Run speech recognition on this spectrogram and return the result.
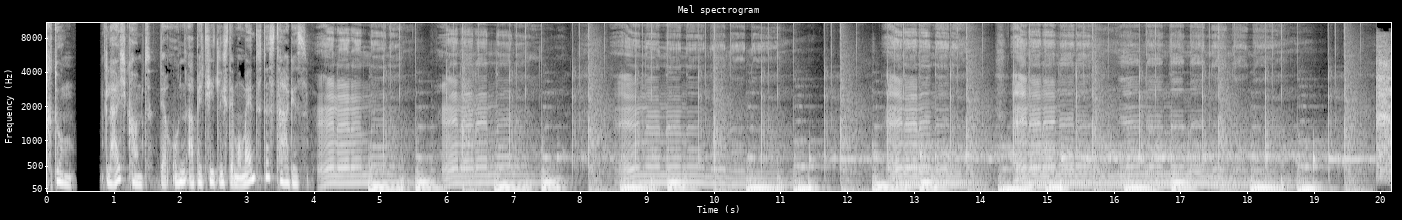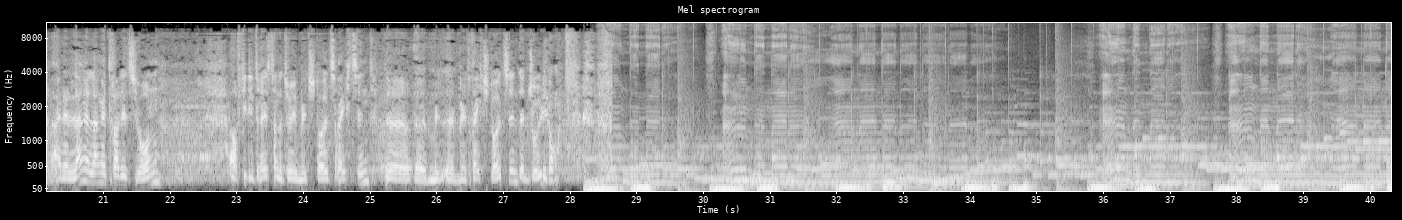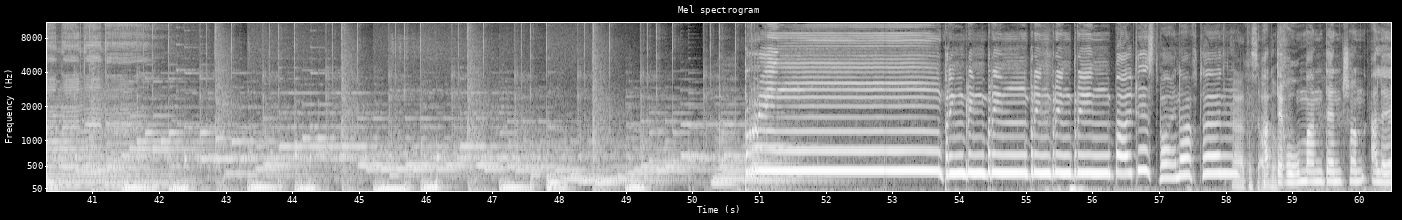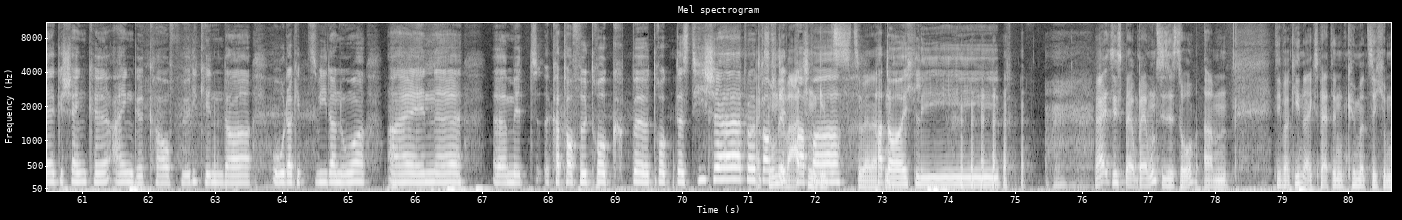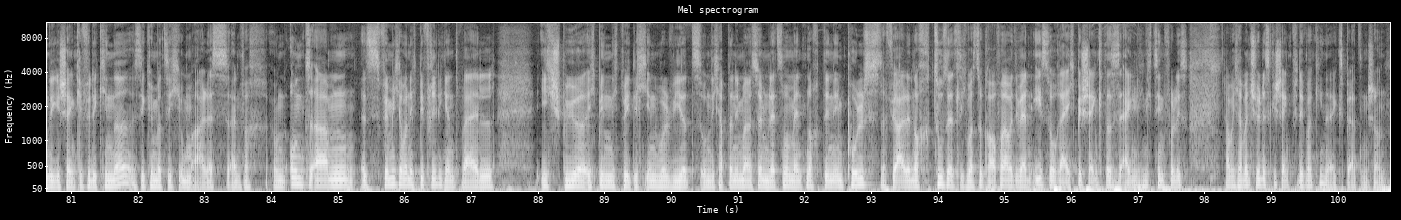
Achtung! Gleich kommt der unappetitlichste Moment des Tages. Eine lange, lange Tradition, auf die die Dresdner natürlich mit Stolz recht sind, äh, äh, mit, äh, mit Recht stolz sind, Entschuldigung. Ja, das auch Hat noch. der Roman denn schon alle Geschenke eingekauft für die Kinder? Oder gibt's wieder nur eine äh, mit Kartoffeldruck bedrucktes T-Shirt, wo drauf steht, Watschen Papa hat euch lieb. Ja, es ist bei, bei uns ist es so, ähm, die Vagina-Expertin kümmert sich um die Geschenke für die Kinder. Sie kümmert sich um alles einfach. Und, und ähm, es ist für mich aber nicht befriedigend, weil ich spüre, ich bin nicht wirklich involviert und ich habe dann immer so im letzten Moment noch den Impuls für alle noch zusätzlich was zu kaufen, aber die werden eh so reich beschenkt, dass es eigentlich nicht sinnvoll ist. Aber ich habe ein schönes Geschenk für die Vagina-Expertin schon.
